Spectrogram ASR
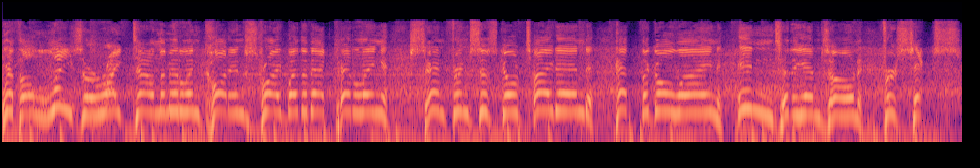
With a laser right down the middle and caught in stride by the backpedaling San Francisco tight end at the goal line into the end zone for six.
